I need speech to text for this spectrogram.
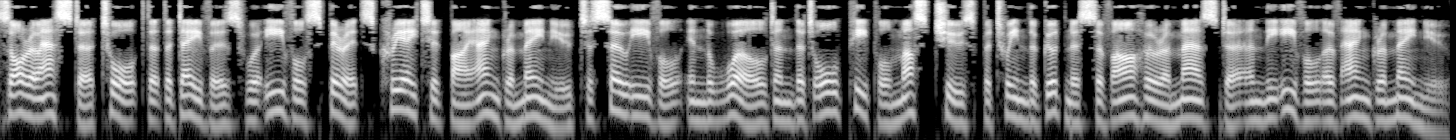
Zoroaster taught that the Devas were evil spirits created by Angra Mainyu to sow evil in the world and that all people must choose between the goodness of Ahura Mazda and the evil of Angra Mainyu.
